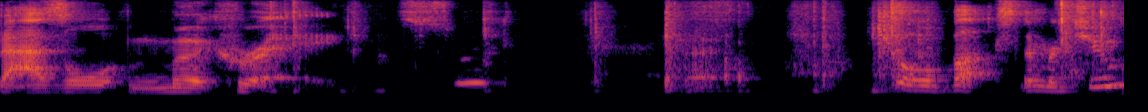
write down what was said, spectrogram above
Basil McRae. Sweet. Box number two.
